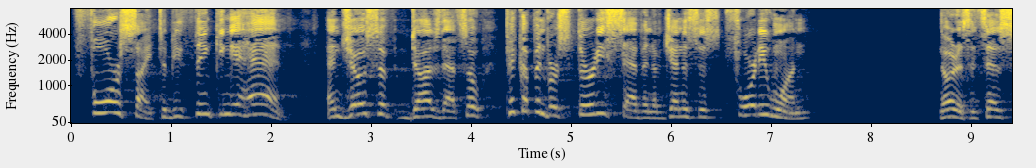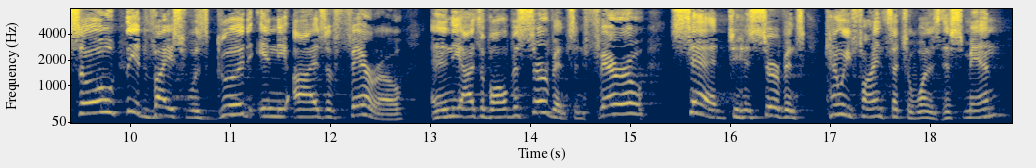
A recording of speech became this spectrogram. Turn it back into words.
foresight, to be thinking ahead. And Joseph does that. So pick up in verse 37 of Genesis 41. Notice it says, So the advice was good in the eyes of Pharaoh and in the eyes of all of his servants. And Pharaoh said to his servants, Can we find such a one as this man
